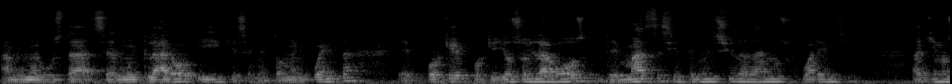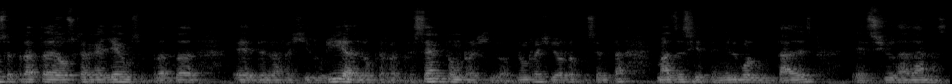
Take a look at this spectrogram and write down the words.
a mí me gusta ser muy claro y que se me tome en cuenta. Eh, ¿Por qué? Porque yo soy la voz de más de 7 mil ciudadanos juarenses. Aquí no se trata de Oscar Gallego, se trata eh, de la regiduría, de lo que representa un regidor. Un regidor representa más de 7 mil voluntades eh, ciudadanas.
